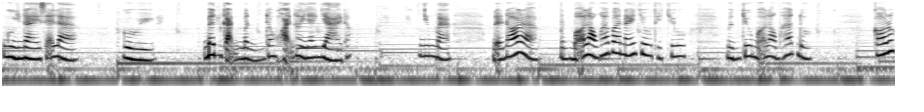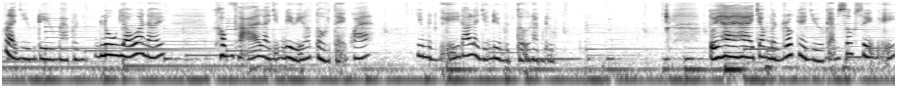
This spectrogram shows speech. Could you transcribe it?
người này sẽ là người bên cạnh mình trong khoảng thời gian dài đó. Nhưng mà để nói là mình mở lòng hết với anh ấy chưa thì chưa, mình chưa mở lòng hết được. Có rất là nhiều điều mà mình luôn giấu anh ấy. Không phải là những điều gì đó tồi tệ quá nhưng mình nghĩ đó là những điều mình tự làm được. Tuổi 22 cho mình rất là nhiều cảm xúc, suy nghĩ.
